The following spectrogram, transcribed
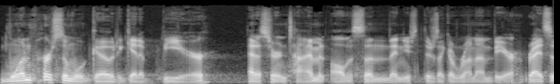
one person will go to get a beer at a certain time, and all of a sudden, then you, there's like a run on beer, right? So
